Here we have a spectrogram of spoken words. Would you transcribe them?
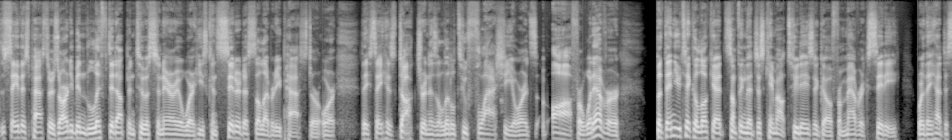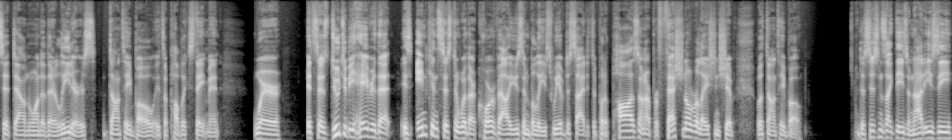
say this pastor has already been lifted up into a scenario where he's considered a celebrity pastor, or they say his doctrine is a little too flashy, or it's off, or whatever. But then you take a look at something that just came out two days ago from Maverick City, where they had to sit down one of their leaders, Dante Bowe. It's a public statement where it says, due to behavior that is inconsistent with our core values and beliefs, we have decided to put a pause on our professional relationship with Dante Bowe. Decisions like these are not easy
